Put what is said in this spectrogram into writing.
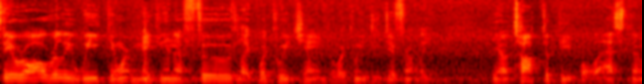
they were all really weak. They weren't making enough food. Like, what can we change? What can we do differently? You know, talk to people, ask them,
